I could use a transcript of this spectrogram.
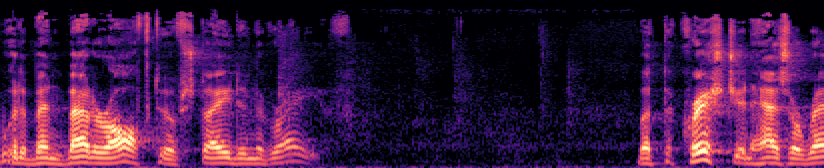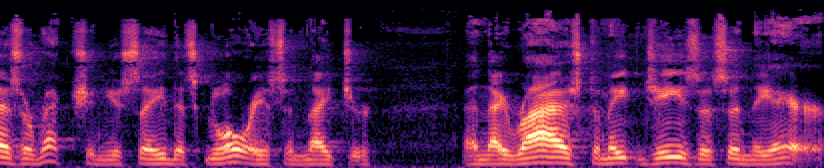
Would have been better off to have stayed in the grave. But the Christian has a resurrection, you see, that's glorious in nature, and they rise to meet Jesus in the air,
